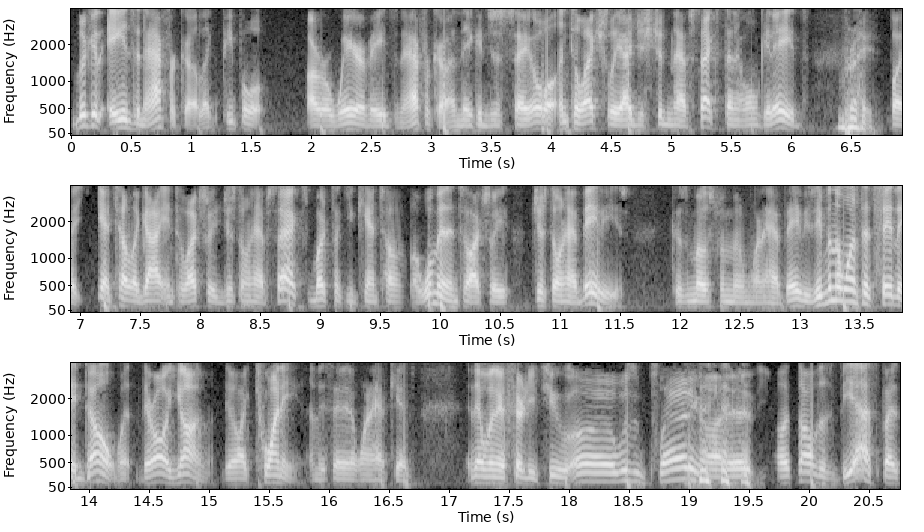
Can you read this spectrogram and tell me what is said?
look at AIDS in Africa. Like people are aware of AIDS in Africa, and they could just say, "Oh, well, intellectually, I just shouldn't have sex, then I won't get AIDS." Right. But you can't tell a guy intellectually just don't have sex, much like you can't tell a woman intellectually just don't have babies, because most women want to have babies. Even the ones that say they don't, they're all young. They're like 20, and they say they don't want to have kids. And then when they're 32, oh, I wasn't planning on it. you know, it's all this BS. But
